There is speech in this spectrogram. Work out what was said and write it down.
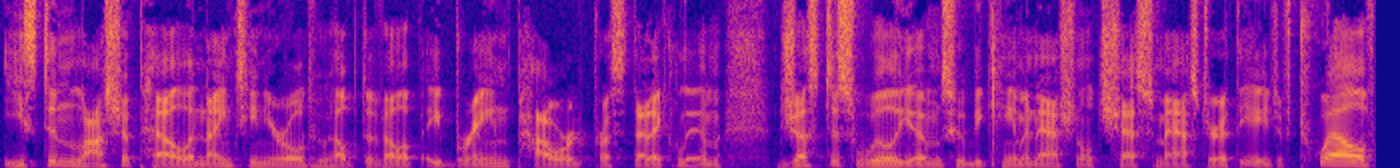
Easton LaChapelle, a 19 year old who helped develop a brain powered prosthetic limb, Justice Williams, who became a national chess master at the age of 12,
